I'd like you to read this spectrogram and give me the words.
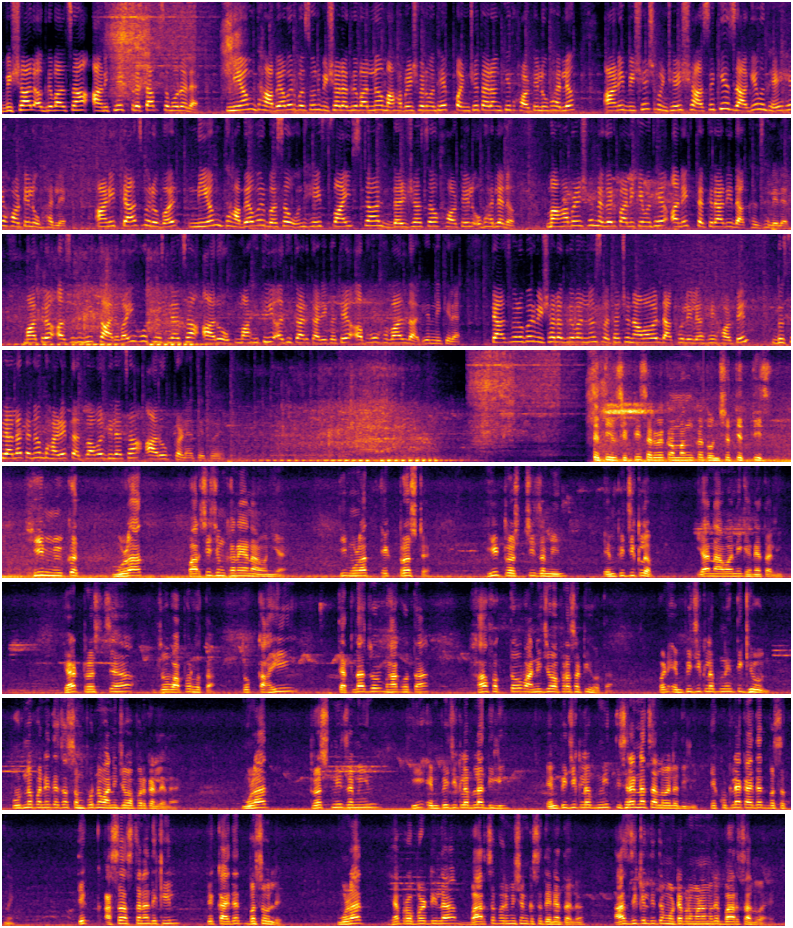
विशाल अग्रवालचा आणखी एक प्रताप समोर आलाय. नियम धाब्यावर बसून विशाल अग्रवालनं महाबळेश्वरमध्ये पंचतारांकित हॉटेल उभारलं आणि विशेष म्हणजे शासकीय जागेमध्ये हे हॉटेल उभारले आणि त्याचबरोबर नियम धाब्यावर बसवून हे फाईव्ह स्टार दर्जाचं हॉटेल उभारल्यानं महाबळेश्वर नगरपालिकेमध्ये अनेक तक्रारी दाखल झालेल्या आहेत. मात्र अजूनही कारवाई होत नसल्याचा आरोप माहिती अधिकार कार्यकर्ते अभय हवालदार यांनी केला आहे त्याचबरोबर विशाल अग्रवालनं स्वतःच्या नावावर दाखवलेलं हे हॉटेल दुसऱ्याला त्यानं भाडे तत्वावर दिल्याचा आरोप करण्यात येतोय. येथील सिटी सर्वे क्रमांक दोनशे तेहतीस ही मिळकत मुळात पारशी जिमखाना या नावानी आहे. ती मुळात एक ट्रस्ट आहे. ही ट्रस्टची जमीन एम पी जी क्लब या नावाने घेण्यात आली. ह्या ट्रस्टचा जो वापर होता तो काही त्यातला जो भाग होता हा फक्त वाणिज्य वापरासाठी होता. पण एम पी जी क्लबने ती घेऊन पूर्णपणे त्याचा संपूर्ण वाणिज्य वापर केलेला आहे. मुळात ट्रस्टनी जमीन ही एम पी जी क्लबला दिली. एम पी जी क्लबनी तिसऱ्यांना चालवायला दिली. हे कुठल्या कायद्यात बसत नाही. ते असं असताना देखील ते कायद्यात बसवले. मुळात ह्या प्रॉपर्टीला बारचं परमिशन कसं देण्यात आलं? आज देखील तिथं मोठ्या प्रमाणामध्ये बार चालू आहे.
